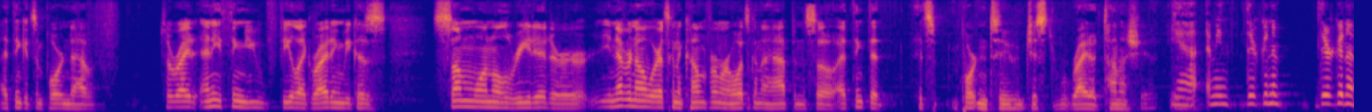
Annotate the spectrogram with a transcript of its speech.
I think it's important to have to write anything you feel like writing because someone will read it, or you never know where it's going to come from or what's going to happen. So I think that it's important to just write a ton of shit. Yeah, I mean they're gonna they're gonna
